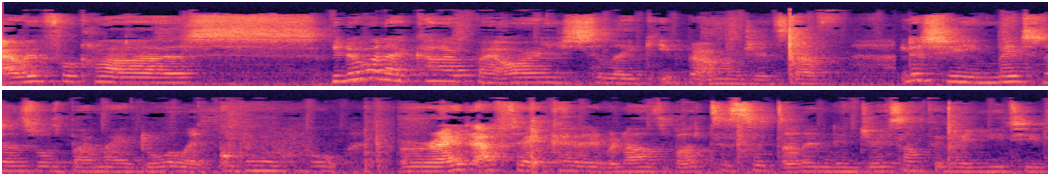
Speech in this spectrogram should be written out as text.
I went for class. You know when I cut up my orange to like eat my orange and stuff? Literally maintenance was by my door like right after I cut it when I was about to sit down and enjoy something on YouTube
